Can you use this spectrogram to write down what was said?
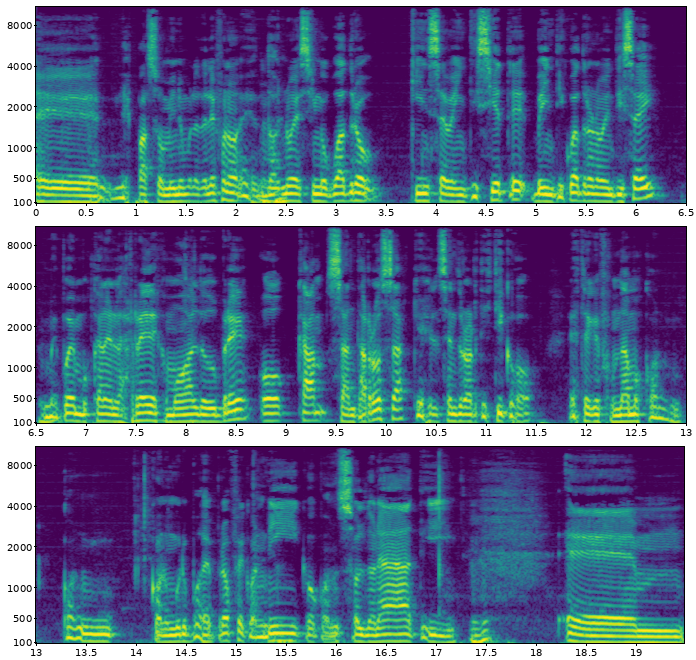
eh, les paso mi número de teléfono, es uh -huh. 2954 1527 2496 me pueden buscar en las redes como Aldo Dupré o Camp Santa Rosa, que es el centro artístico este que fundamos con, con, con un grupo de profe, con Nico, con Sol Donati. Uh -huh. eh,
